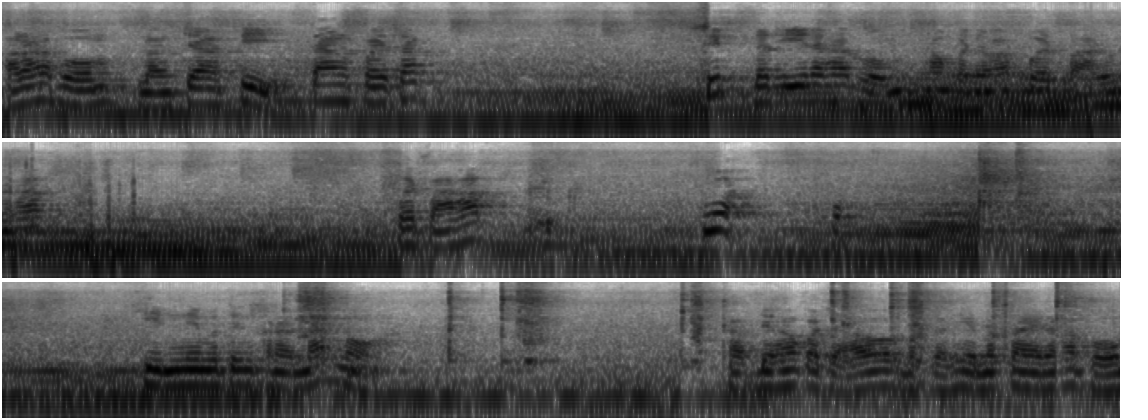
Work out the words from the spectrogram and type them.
เอาละครับผมหลังจากที่ตั้งไฟสักสิบนาทีนะครับ ผมทำไปจะมาเปิดฝาดูนะครับ เปิดฝาครับว้ากินนี่มันตึงขนาดนักหนอครับเดี๋ยวเขาก็จะเอามะเขือเทศมาใส่นะครับ ผม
